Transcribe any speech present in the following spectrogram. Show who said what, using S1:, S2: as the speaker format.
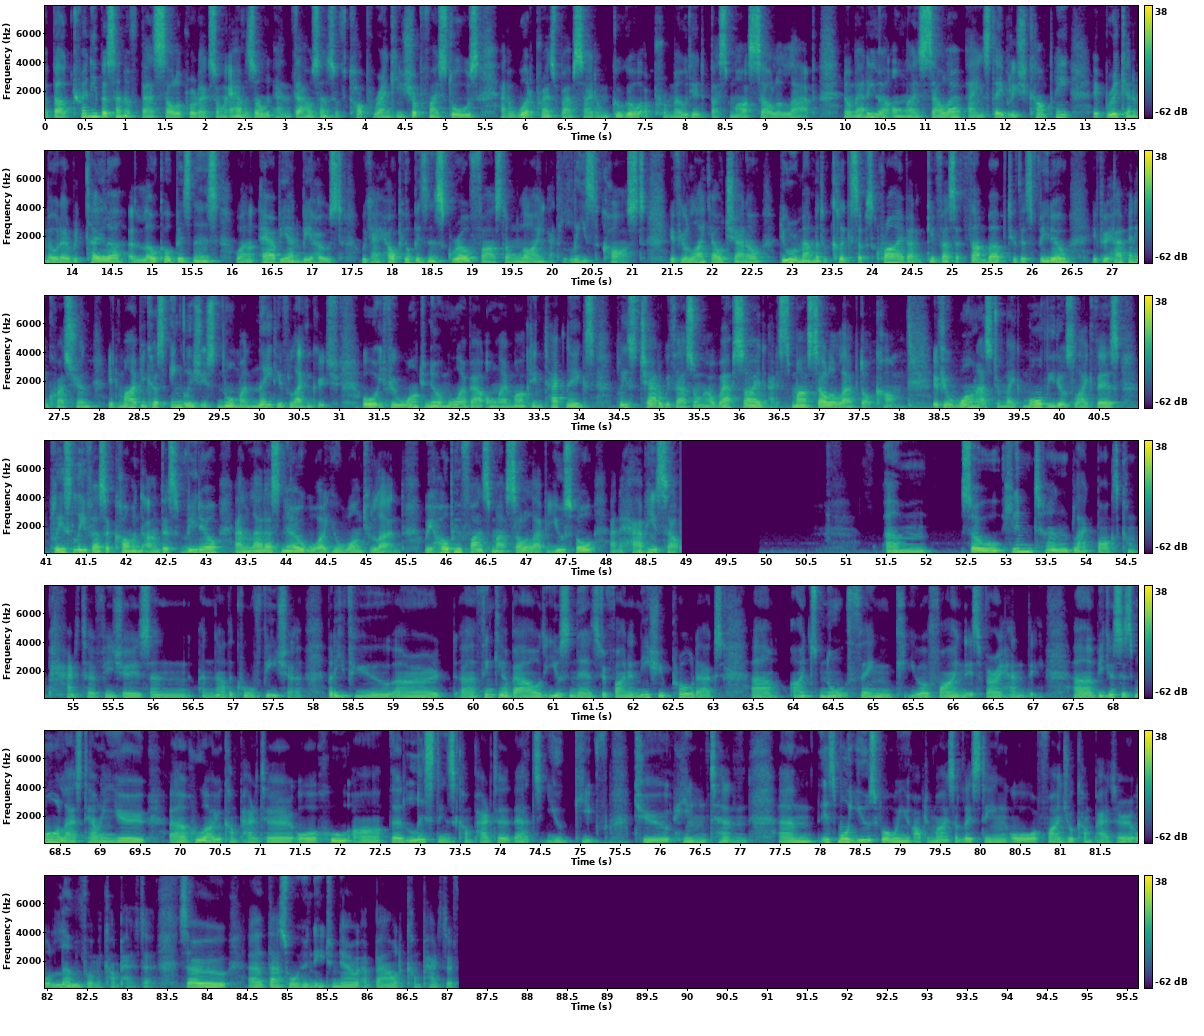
S1: About 20% of bestseller products on Amazon and thousands of top ranking Shopify stores and WordPress website on Google are promoted by Smart Seller Lab. No matter you're an online seller, an established company, a brick and mortar retailer, a local business, or an Airbnb host, we can help your business grow fast online at least cost. If you like our channel, do remember to click subscribe and give us a thumb up to this video. If you have any question, it might be because English is not my native language. Or if you want to know more about online marketing techniques, please chat with us on our website at smartsellerlab.com. If you want us to make more videos like this, please leave us a comment on this video and let us know what you want to learn. We hope you find Smart Seller Lab useful and happy selling. Um, so 10 black box competitor features an, another cool feature, but if you are uh, thinking about using it to find a niche products, um, I do not think you will find it's very handy uh, because it's more or less telling you uh, who are your competitor or who are the listings competitor that you give to 10. Um, it's more useful when you optimize a listing or find your competitor or learn a competitor. So uh, that's all you need to know about competitor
